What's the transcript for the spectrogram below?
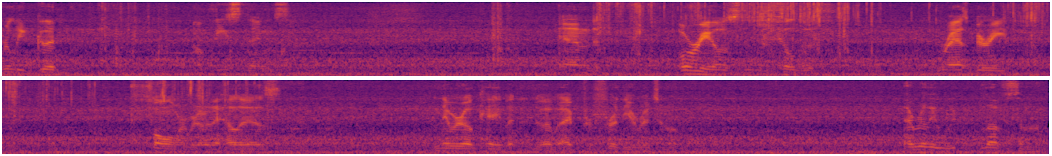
really good of these things. And Oreos filled with raspberry foam or whatever the hell it is. And they were okay, but I prefer the original. I really would love some some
